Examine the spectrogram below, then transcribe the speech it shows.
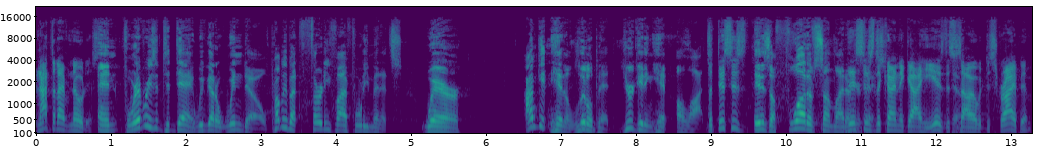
Not that I've noticed. And for whatever reason today, we've got a window, probably about 35, 40 minutes, where I'm getting hit a little bit. You're getting hit a lot. But this is it is a flood of sunlight this is the kind of guy he is. This is how I would describe him.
